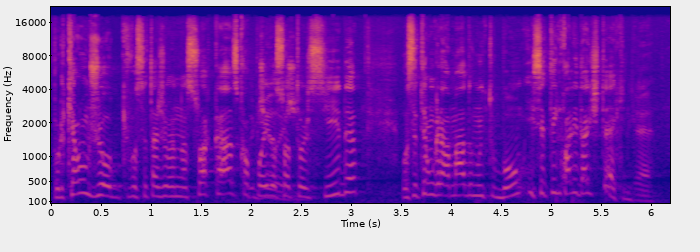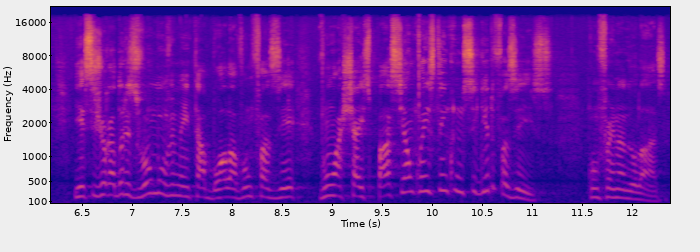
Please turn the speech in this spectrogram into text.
Porque é um jogo que você está jogando na sua casa, com o apoio da sua hoje. torcida, você tem um gramado muito bom e você tem qualidade técnica. É. E esses jogadores vão movimentar a bola, vão fazer, vão achar espaço, e é um Corinthians que tem conseguido fazer isso com o Fernando Lázaro.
